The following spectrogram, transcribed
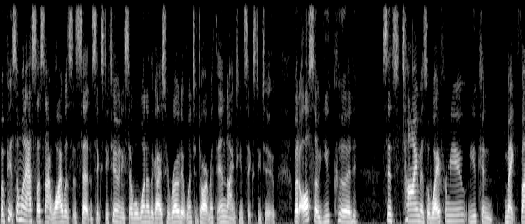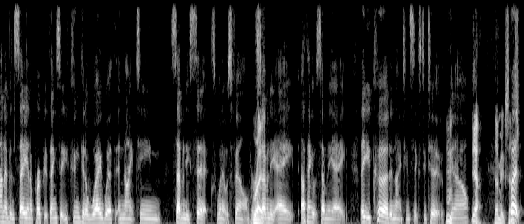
But pe- someone asked last night, why was it set in 62? And he said, well, one of the guys who wrote it went to Dartmouth in 1962. But also, you could, since time is away from you, you can make fun of and say inappropriate things that you couldn't get away with in 1976 when it was filmed, or Right. 78. I think it was 78, that you could in 1962, hmm. you know? yeah, that makes sense. But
